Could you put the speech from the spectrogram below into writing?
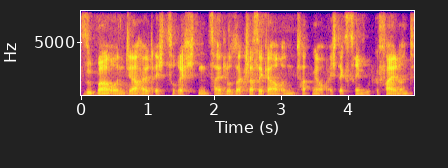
super und ja, halt echt zu Recht ein zeitloser Klassiker und hat mir auch echt extrem gut gefallen. Und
